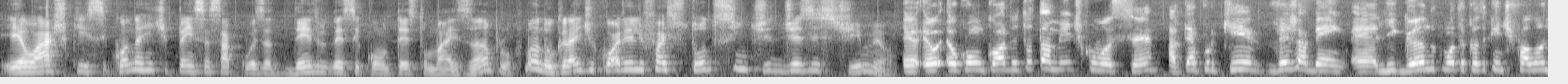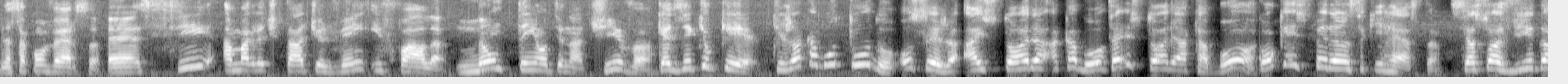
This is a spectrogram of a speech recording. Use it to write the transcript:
eu acho que se, quando a gente pensa essa coisa dentro desse contexto mais amplo, mano, o grindcore ele faz todo sentido de existir, meu. Eu, eu, eu concordo totalmente com você, até porque, veja bem, é, ligando com outra coisa que a gente falou nessa conversa, é, se a Margaret Thatcher vem e fala não tem alternativa, quer dizer que o quê? Que já acabou tudo. Ou seja, a história acabou. Se a história acabou, qual é a esperança que resta? Se a sua vida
